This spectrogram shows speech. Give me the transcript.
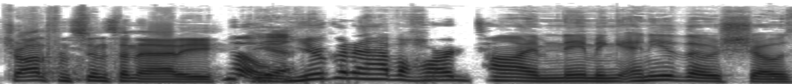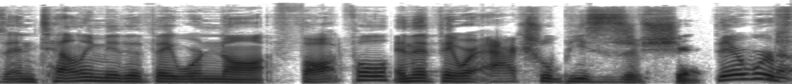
John from Cincinnati. No, Yeah. you're going to have a hard time naming any of those shows and telling me that they were not thoughtful and that they were actual pieces of shit. There were No.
